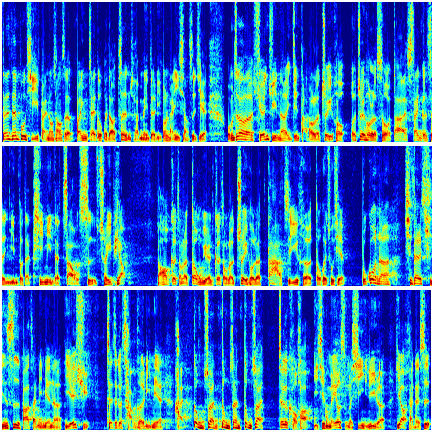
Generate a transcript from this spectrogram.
生生不息，繁荣昌盛。欢迎再度回到正传媒的理工男异想世界。我们知道呢，选举呢已经打到了最后，而最后的时候，大概三个阵营都在拼命的造势催票，然后各种的动员，各种的最后的大集合都会出现。不过呢，现在的情势发展里面呢，也许在这个场合里面喊“动算动算动算”这个口号已经没有什么吸引力了，要喊的是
